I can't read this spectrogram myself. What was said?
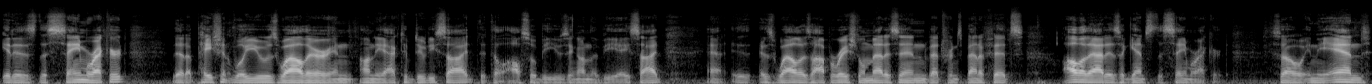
It is the same record that a patient will use while they're in on the active duty side that they'll also be using on the VA side as well as operational medicine, veterans benefits. All of that is against the same record. So in the end,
